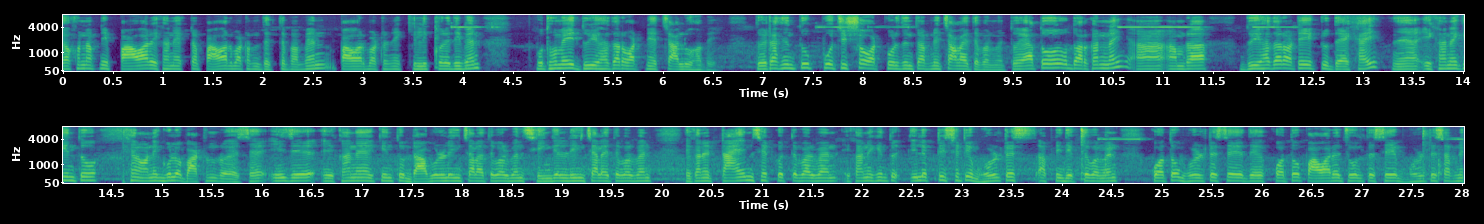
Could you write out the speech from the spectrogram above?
যখন আপনি পাওয়ার এখানে একটা পাওয়ার বাটন দেখতে পাবেন। পাওয়ার বাটনে ক্লিক করে দিবেন। প্রথমেই দুই হাজার ওয়াট নিয়ে চালু হবে। তো এটা কিন্তু পঁচিশশো ওয়াট পর্যন্ত আপনি চালাইতে পারবেন। তো এত দরকার নাই আমরা দুই হাজার ওয়াটে একটু দেখাই। এখানে কিন্তু এখানে অনেকগুলো বাটন রয়েছে। এই যে এখানে কিন্তু ডাবল রিং চালাতে পারবেন, সিঙ্গেল রিং চালাতে পারবেন, এখানে টাইম সেট করতে পারবেন, এখানে কিন্তু ইলেকট্রিসিটি ভোল্টেজ আপনি দেখতে পারবেন, কত ভোল্টেজে কত পাওয়ারে চলতেছে, ভোল্টেজ আপনি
